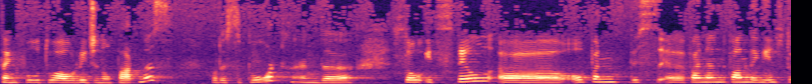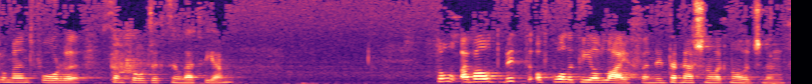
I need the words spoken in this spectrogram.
thankful to our regional partners for the support, and uh, so it's still uh, open this uh, funding instrument for uh, some projects in Latvia. So about bit of quality of life and international acknowledgements.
